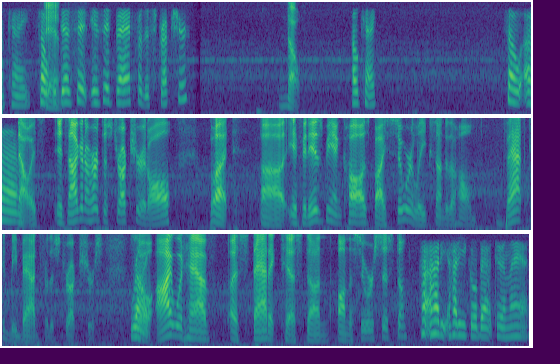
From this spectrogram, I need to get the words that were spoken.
Okay. So And- does it is it bad for the structure? No. Okay. So uh, No, it's it's not going to hurt the structure at all, but uh, if it is being caused by sewer leaks under the home, that could be bad for the structures. Right. So I would have a static test done on the sewer system. how, how do you, how do you go about doing that?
